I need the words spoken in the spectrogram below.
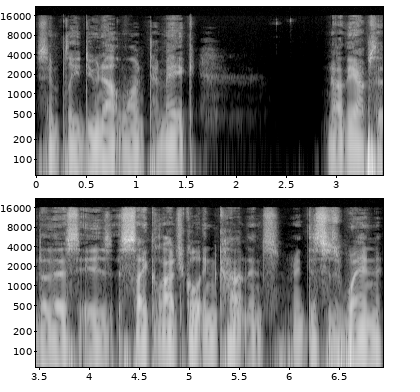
simply do not want to make. Now, the opposite of this is psychological incontinence. Right? This is when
